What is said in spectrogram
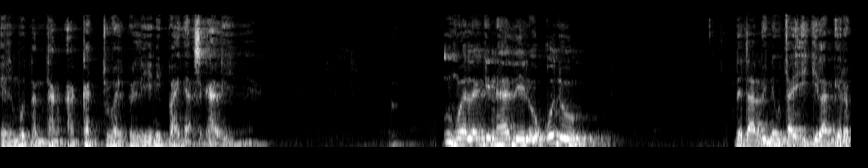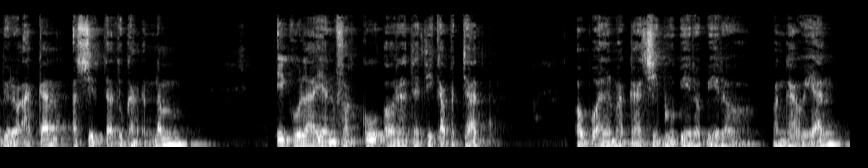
Ilmu tentang akad jual beli ini banyak sekali. Walakin hadhil uqudu. Tetapi ini utai ikilah piro-piro akad asita tukang enam Ikulayan faku ora dadi kapecat Opo al makasibu piro-piro penggawean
